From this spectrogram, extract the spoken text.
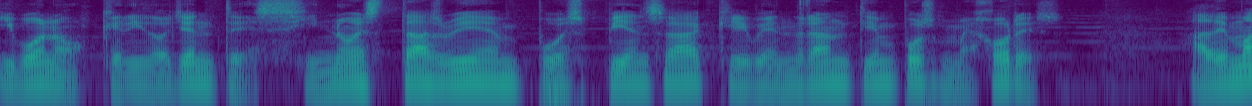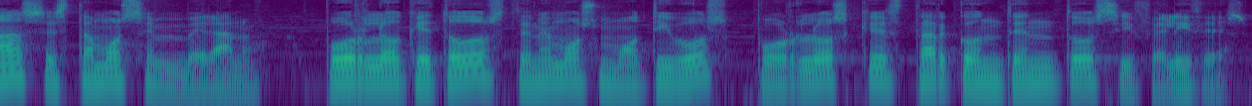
Y bueno, querido oyente, si no estás bien, pues piensa que vendrán tiempos mejores. Además, estamos en verano, por lo que todos tenemos motivos por los que estar contentos y felices.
